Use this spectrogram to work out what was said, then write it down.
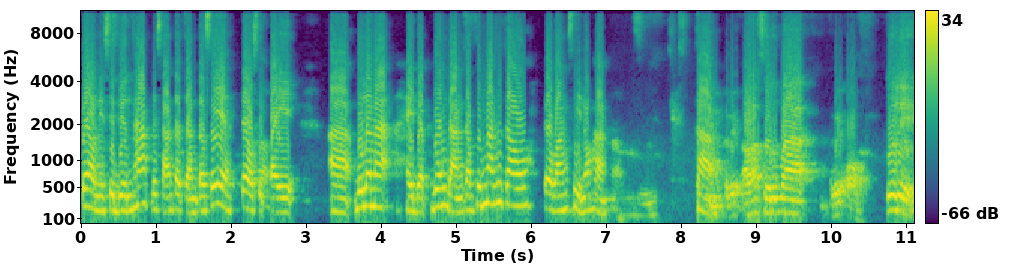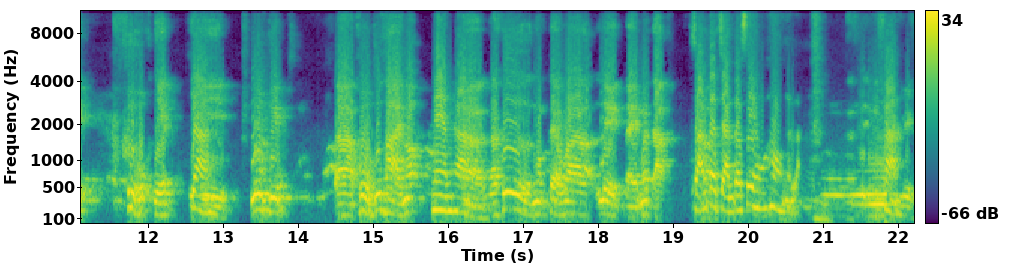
แต้วนี่สิเดินทางไปศาลตาจันตาเซ่แต้วสิไป อ่าบุรณะให้แบบโด่งดังกลับขึ้นมาคือเก่าแต้ววาจังซี่เนาะค่ะค่ะก็เลยเอาว่าสรุปว่าก็เลยออก ตัวเลขคือหกเจ็ดจ้ะที่ลูกคลิปอ่าโค้งสุดท้ายเนาะแม่นค่ะอ่าก็คือน้องแต่ว่าเลขไหนมาจากศาลตาจันตาเซ่ของเฮานั่นล่ะ ค่ะ เลข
